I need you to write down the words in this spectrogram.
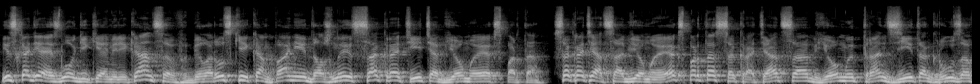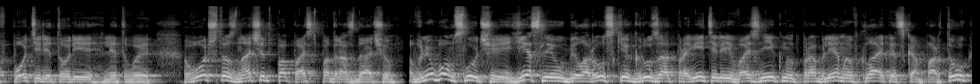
Исходя из логики американцев, белорусские компании должны сократить объемы экспорта. Сократятся объемы экспорта, сократятся объемы транзита грузов по территории Литвы. Вот что значит попасть под раздачу. В любом случае, если у белорусских грузоотправителей возникнут проблемы в Клайпецком порту,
